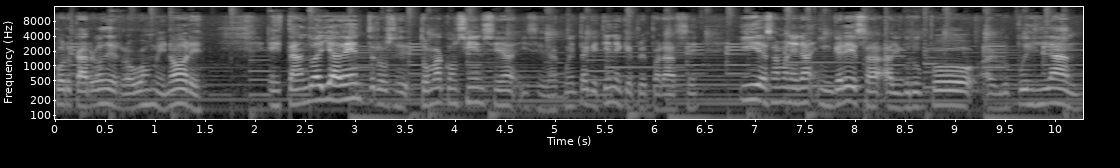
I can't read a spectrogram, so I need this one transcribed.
por cargos de robos menores. Estando allá adentro se toma conciencia y se da cuenta que tiene que prepararse y de esa manera ingresa al grupo, al grupo Islam,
